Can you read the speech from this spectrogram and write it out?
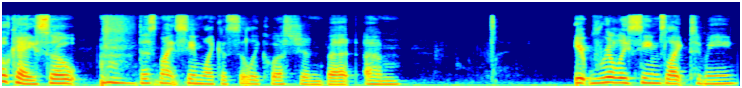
okay, so this might seem like a silly question, but um, it really seems like to me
